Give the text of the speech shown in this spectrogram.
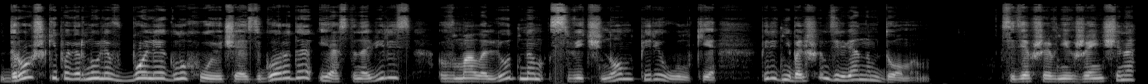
дрожки повернули в более глухую часть города и остановились в малолюдном свечном переулке перед небольшим деревянным домом. Сидевшая в них женщина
